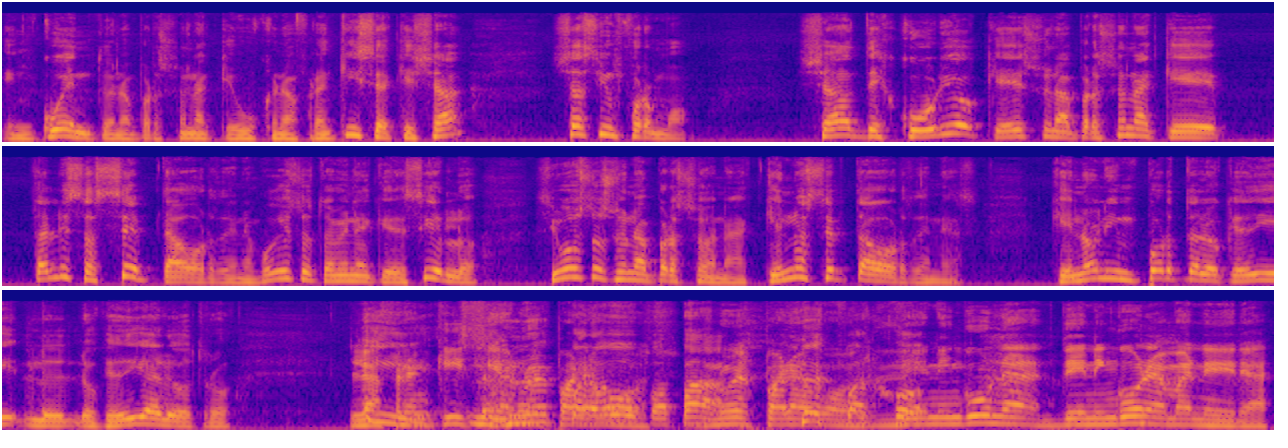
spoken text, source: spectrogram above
en cuenta una persona que busca una franquicia que ya, ya se informó? Ya descubrió que es una persona que tal vez acepta órdenes, porque eso también hay que decirlo. Si vos sos una persona que no acepta órdenes, que no le importa lo que, lo, que diga el otro, la franquicia no, es para, vos, papá. No es para vos, de ninguna, de ninguna manera.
